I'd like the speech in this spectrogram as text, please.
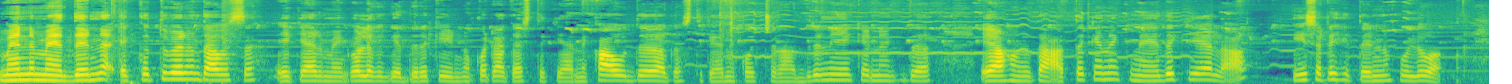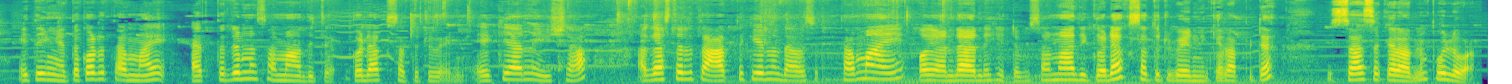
මෙන්න මේ දෙන්න එකතු වෙන දවස ඒ කියන්නේ මේගොල්ලෝ ගෙදරක ඉන්නකොට අගස්ත කියන්නේ කවුද අගස්ත කියන්නේ කොච්චර අදිරණීය කෙනෙක්ද එයා හොඳ තාත්තා කෙනෙක් නේද කියලා ඊසට හිතෙන්න පුළුවන්. ඉතින් එතකොට තමයි ඇත්තටම සමාධිට ගොඩක් සතුට වෙන්නේ. ඒ කියන්නේ ඊෂා අගස්තර තාත්තා කියන දවසට තමයි ඔය අඬ අඬ හිටපු සමාධි ගොඩක් සතුට වෙන්නේ කියලා අපිට විශ්වාස කරන්න පුළුවන්.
